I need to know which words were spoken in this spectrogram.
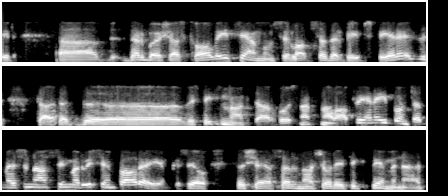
ir uh, darbojušās koalīcijā, mums ir laba sadarbības pieredze, tātad uh, visticamāk tā būs Nacionāla apvienība, un tad mēs runāsim ar visiem pārējiem, kas jau šajā sarunā šorīt tika pieminēti.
